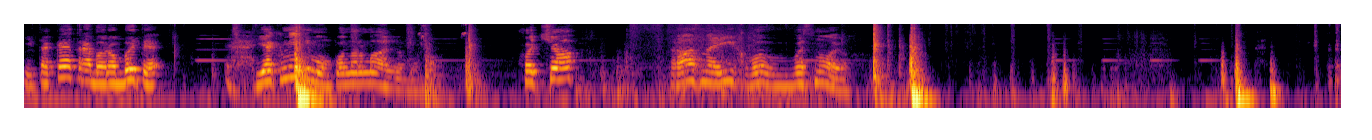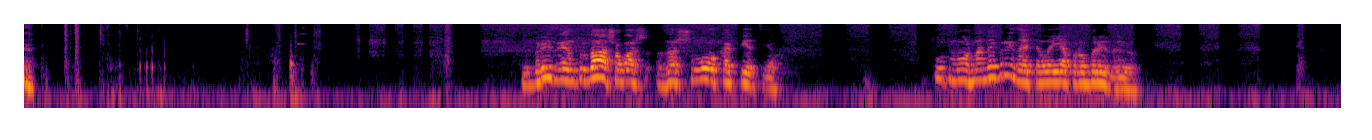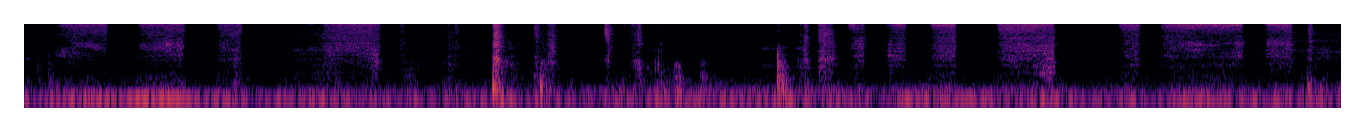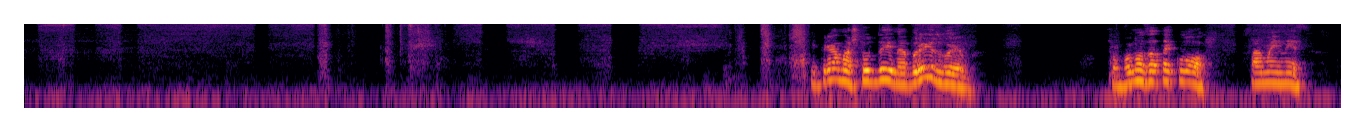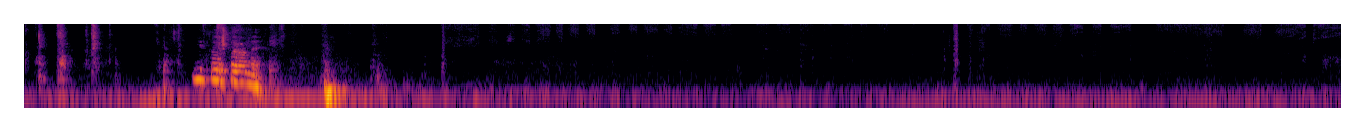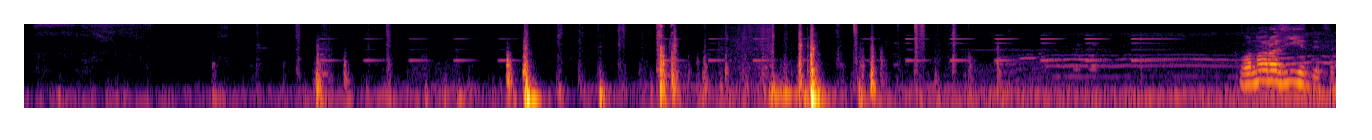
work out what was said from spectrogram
І таке треба робити як мінімум по-нормальному. Хоча раз на рік весною. І бризгаємо туди, щоб аж зашло капець як. Тут можна не бризгати, але я пробризгаю. І прямо аж туди набризгуємо, щоб воно затекло в самий низ. І з тої сторони. Воно роз'їздиться.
